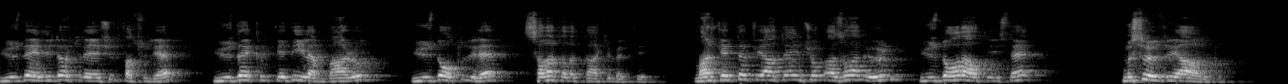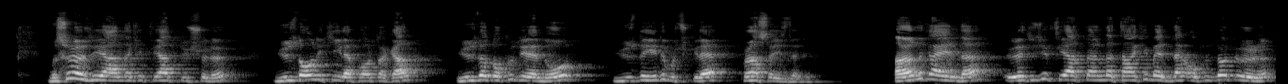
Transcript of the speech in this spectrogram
%54 ile yeşil fasulye, %47 ile marul, %30 ile salatalık takip etti. Markette fiyatı en çok azalan ürün %16 ise mısır özü yağı oldu. Mısır özü yağındaki fiyat düşüşünü %12 ile portakal, %9 ile nohut, %7,5 ile pırasa izledi. Aralık ayında üretici fiyatlarında takip edilen 34 ürünün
